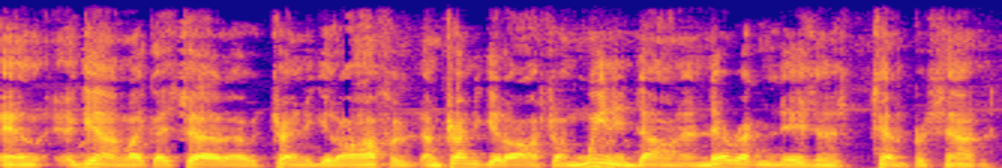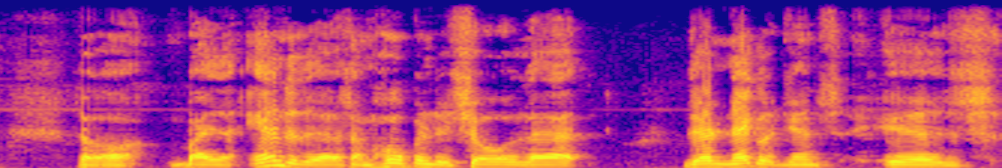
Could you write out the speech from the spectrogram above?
and again, like I said, I was trying to get off. I'm trying to get off, so I'm weaning down, and their recommendation is 10%. So by the end of this, I'm hoping to show that their negligence is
